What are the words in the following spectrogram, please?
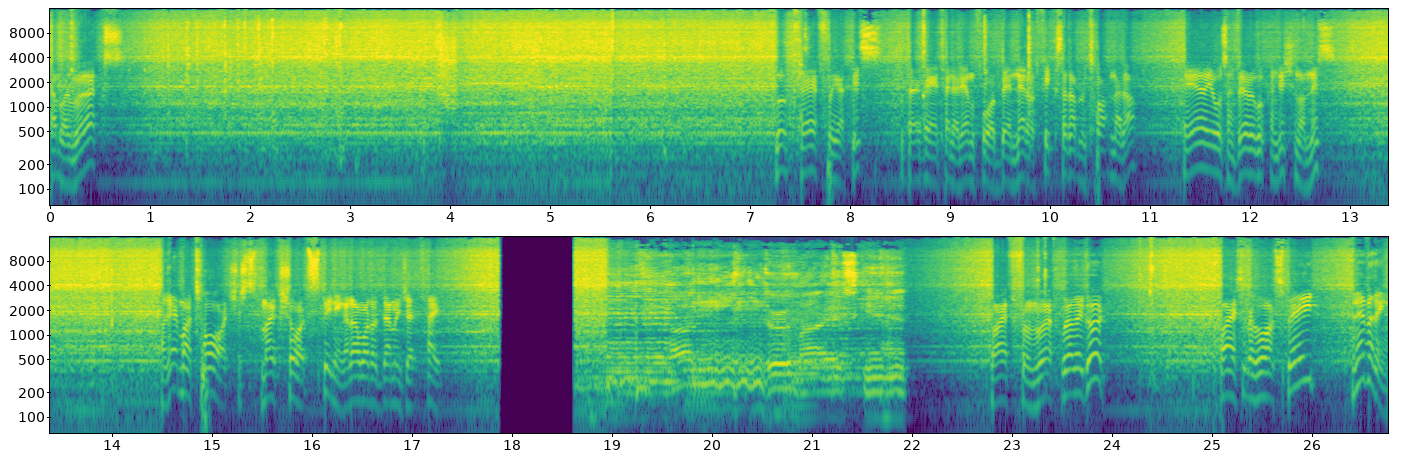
That one works. Look carefully at this with that antenna down before I bend that. I'll fix that up and tighten that up. The area was in very good condition on this. I get my torch just to make sure it's spinning. I don't want to damage that tape. Under my skin. Both from work really good. Place at the right speed and everything.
